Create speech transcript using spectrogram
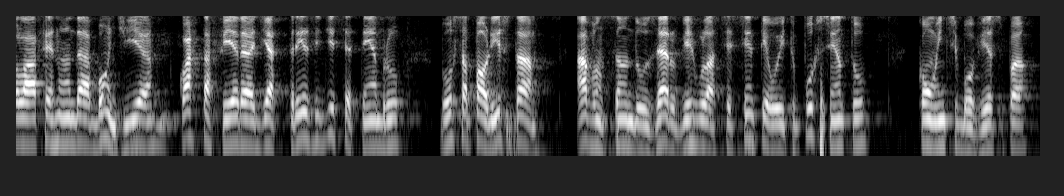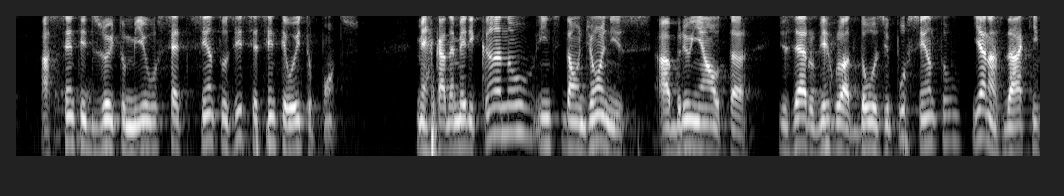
Olá, Fernanda, bom dia. Quarta-feira, dia 13 de setembro, Bolsa Paulista avançando 0,68%, com o índice Bovespa a 118.768 pontos. Mercado americano, índice Dow Jones abriu em alta de 0,12% e a Nasdaq,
